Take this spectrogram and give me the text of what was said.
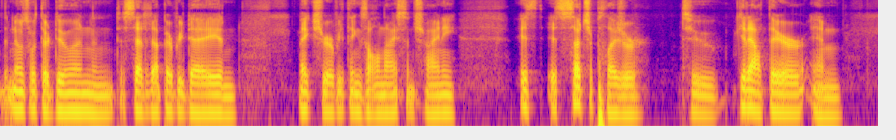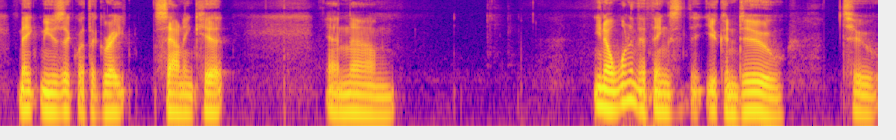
that knows what they're doing and to set it up every day and make sure everything's all nice and shiny. It's it's such a pleasure to get out there and make music with a great sounding kit. And um, you know, one of the things that you can do to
